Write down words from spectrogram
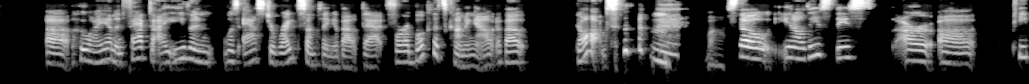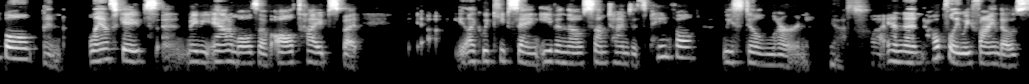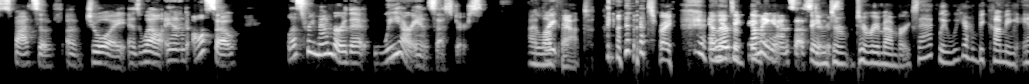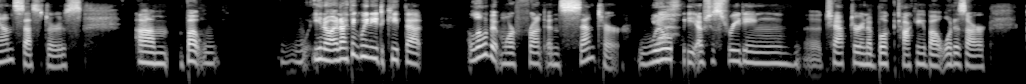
uh, who I am. In fact, I even was asked to write something about that for a book that's coming out about dogs. mm, wow. So you know these these are uh, people and landscapes and maybe animals of all types, but like we keep saying, even though sometimes it's painful, we still learn Yes. Uh, and then hopefully we find those spots of, of joy as well. And also, let's remember that we are ancestors. I love right that. that's right. And, and that's becoming ancestors. Thing to, to remember. Exactly. We are becoming ancestors. Um, but you know, and I think we need to keep that a little bit more front and center. Will yeah. we I was just reading a chapter in a book talking about what is our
